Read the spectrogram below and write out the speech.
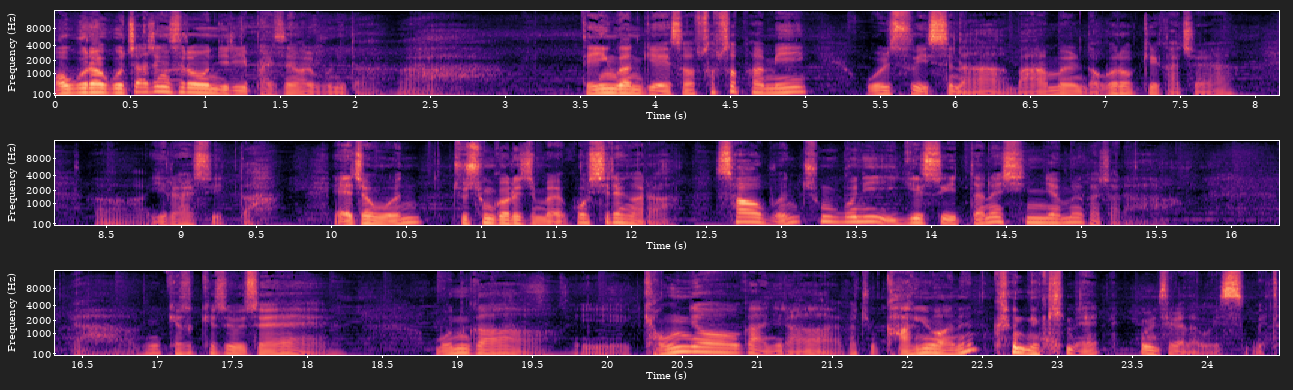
억울하고 짜증스러운 일이 발생할 운이다. 아, 대인관계에서 섭섭함이 올 수 있으나 마음을 너그럽게 가져야 어, 일을 할 수 있다. 애정은 주춤거리지 말고 실행하라. 사업은 충분히 이길 수 있다는 신념을 가져라. 야, 계속해서 요새 뭔가 이 격려가 아니라 약간 좀 강요하는 그런 느낌의 음새가 나고 있습니다.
